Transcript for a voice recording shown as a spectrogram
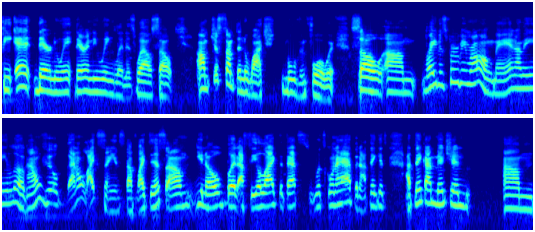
the end, they're new, they're in New England as well. So um, just something to watch moving forward. So um, Ravens proved me wrong, man. I mean, look, I don't feel, I don't like saying stuff like this. Um, you know, but I feel like that that's what's going to happen. I think it's, I think I mentioned, um,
